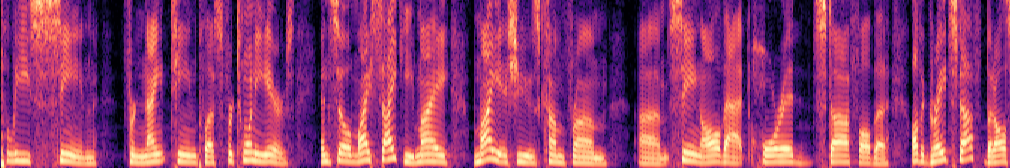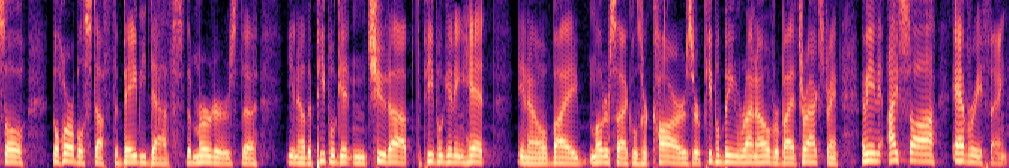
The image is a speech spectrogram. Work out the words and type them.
police scene for 19 plus for 20 years. And so my psyche, my my issues come from um, seeing all that horrid stuff, all the all the great stuff, but also the horrible stuff, the baby deaths, the murders, the you know, the people getting chewed up, the people getting hit, you know, by motorcycles or cars or people being run over by a track train. I mean, I saw everything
